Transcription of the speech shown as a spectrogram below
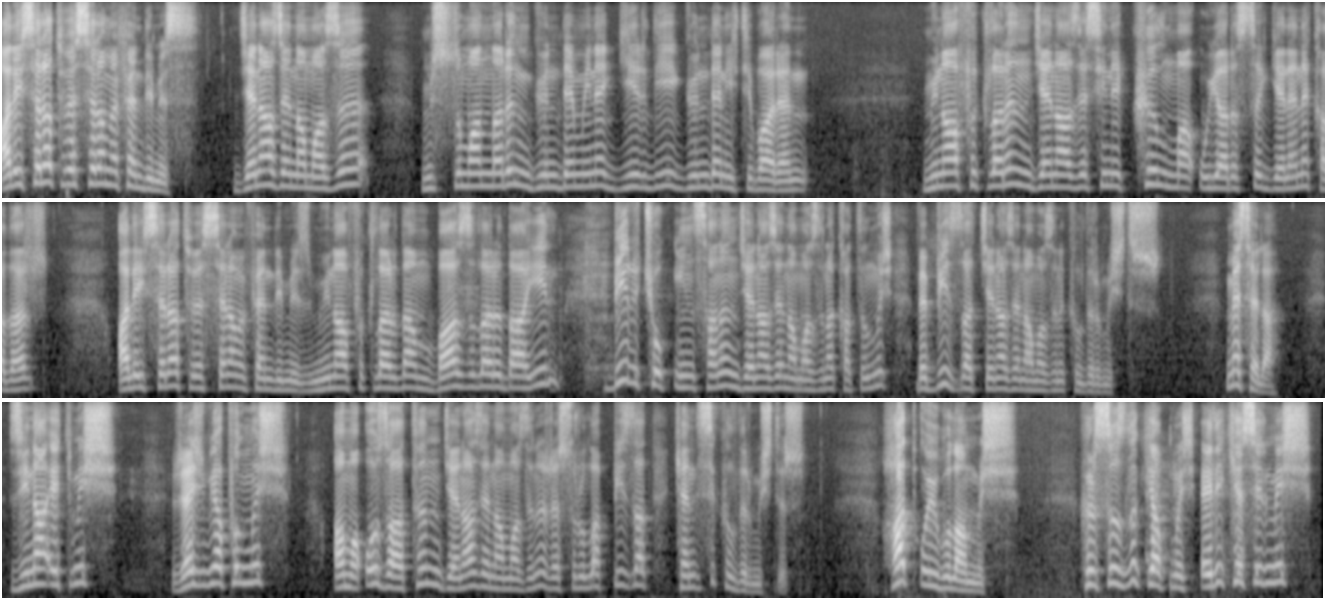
aleyhissalatü vesselam Efendimiz cenaze namazı Müslümanların gündemine girdiği günden itibaren münafıkların cenazesini kılma uyarısı gelene kadar aleyhissalatü vesselam Efendimiz münafıklardan bazıları dahil birçok insanın cenaze namazına katılmış ve bizzat cenaze namazını kıldırmıştır. Mesela zina etmiş, rejim yapılmış ama o zatın cenaze namazını Resulullah bizzat kendisi kıldırmıştır. Had uygulanmış, hırsızlık yapmış, eli kesilmiş.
